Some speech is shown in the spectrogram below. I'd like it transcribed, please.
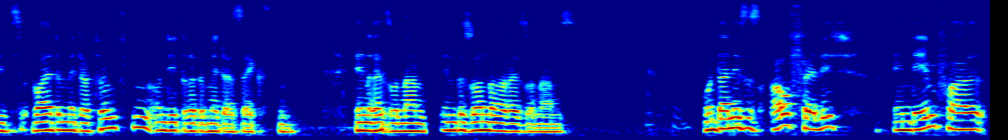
die zweite mit der fünften und die dritte mit der sechsten. In Resonanz, in besonderer Resonanz. Okay. Und dann ist es auffällig, in dem Fall,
